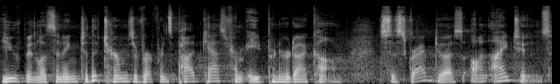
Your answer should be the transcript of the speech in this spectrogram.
You've been listening to the Terms of Reference podcast from Aidpreneur.com. Subscribe to us on iTunes.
